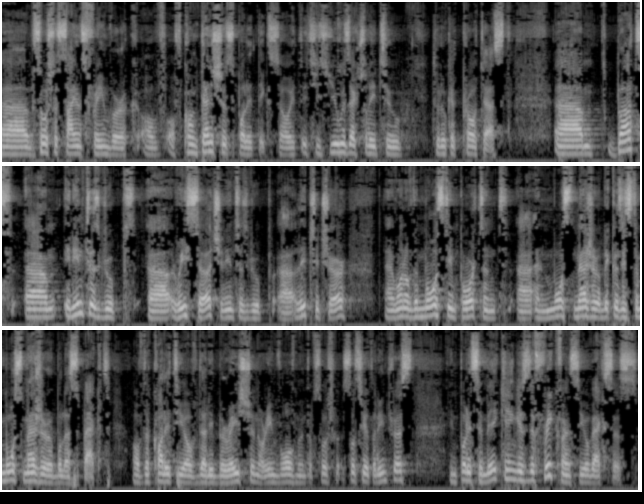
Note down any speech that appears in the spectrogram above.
uh, social science framework of, of contentious politics. So it, it is used actually to to look at protest. Um, but um, in interest group uh, research, in interest group uh, literature, uh, one of the most important uh, and most measurable, because it's the most measurable aspect of the quality of deliberation or involvement of social, societal interest in policy making is the frequency of access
